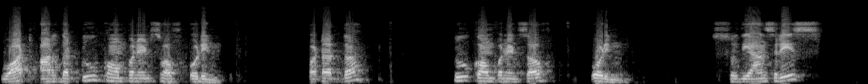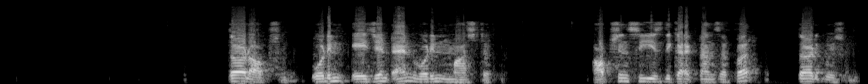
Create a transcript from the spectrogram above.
What are the two components of Odin? what are the two components of Odin? So the answer is third option, Odin agent and Odin master. Option C is the correct answer for third question.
